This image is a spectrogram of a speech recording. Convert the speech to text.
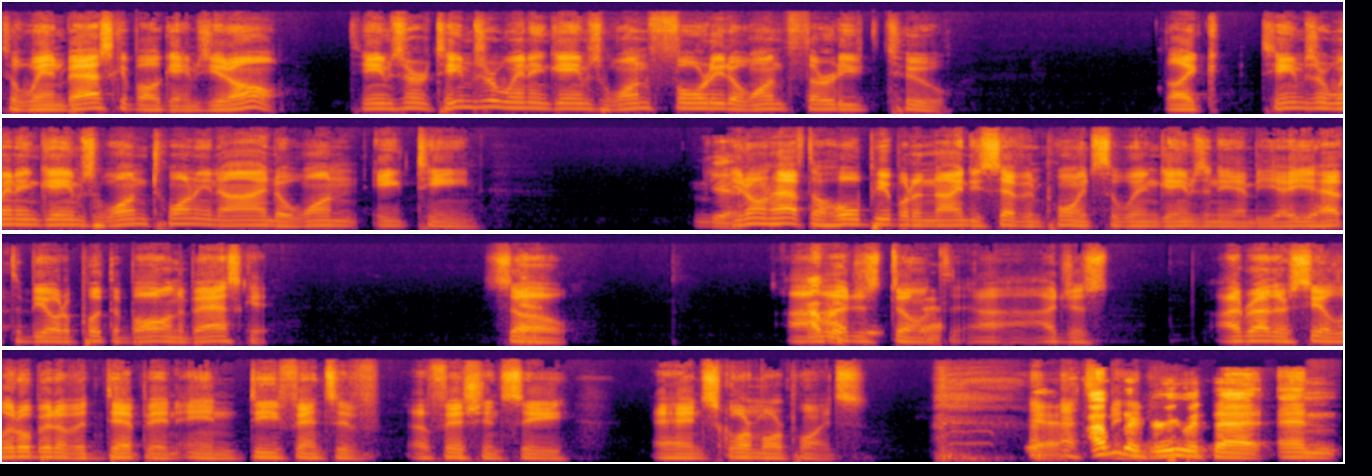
to win basketball games. You don't. Teams are teams are winning games 140 to 132. Like teams are winning games 129 to 118. Yeah. You don't have to hold people to 97 points to win games in the NBA. You have to be able to put the ball in the basket. So yeah. I, I, just don't. I, I just I'd rather see a little bit of a dip in in defensive efficiency and score more points. Yeah, I would agree with that. And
